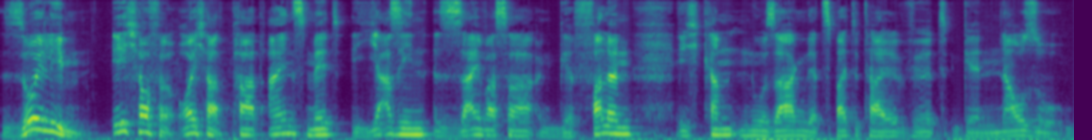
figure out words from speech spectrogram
So, ihr Lieben, ich hoffe, euch hat Part 1 mit Yasin Seiwasser gefallen. Ich kann nur sagen, der zweite Teil wird genauso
